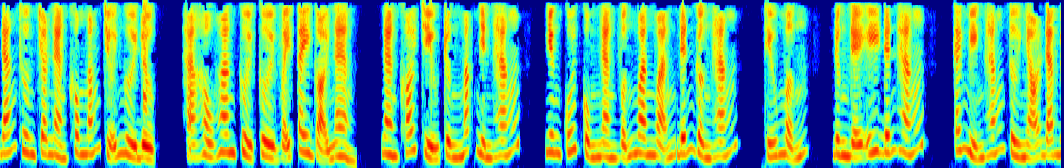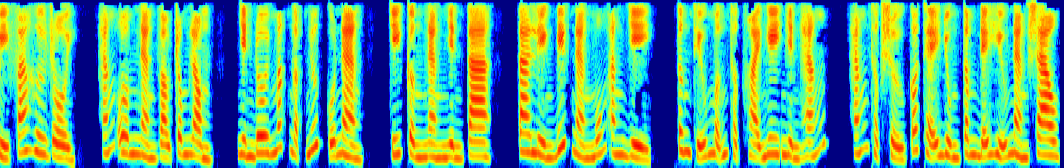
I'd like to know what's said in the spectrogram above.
đáng thương cho nàng không mắng chửi người được, hạ hầu hoang cười cười vẫy tay gọi nàng, nàng khó chịu trừng mắt nhìn hắn, nhưng cuối cùng nàng vẫn ngoan ngoãn đến gần hắn, thiểu mẫn, đừng để ý đến hắn, cái miệng hắn từ nhỏ đã bị phá hư rồi, hắn ôm nàng vào trong lòng, nhìn đôi mắt ngập nước của nàng, chỉ cần nàng nhìn ta, ta liền biết nàng muốn ăn gì, tân thiểu mẫn thật hoài nghi nhìn hắn, hắn thật sự có thể dùng tâm để hiểu nàng sao,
